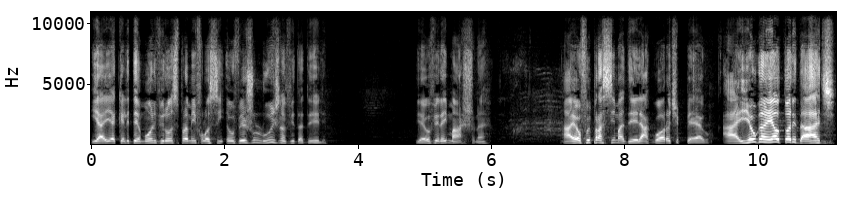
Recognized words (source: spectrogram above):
E aí aquele demônio virou-se para mim e falou assim: Eu vejo luz na vida dele. E aí eu virei macho, né? Aí eu fui para cima dele, agora eu te pego. Aí eu ganhei autoridade.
